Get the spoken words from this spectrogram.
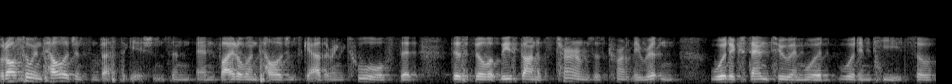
but also intelligence investigations and, and vital intelligence gathering tools that this bill, at least on its terms as currently written, would extend to and would, would impede. So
